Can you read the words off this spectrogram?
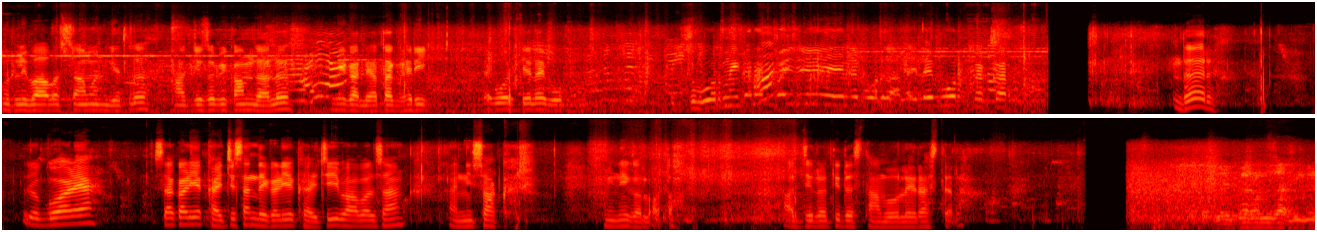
मुरली बाबा सामान घेतलं आजीचं बी काम झालं निघाले आता घरी. लय बोर केलाय बोर बोर नाही करायला पाहिजे. लय बोर झालाय लय बोर बेकार धर. गोळ्या. सकाळी एक खायची संध्याकाळी एक खायची बाबाला सांग. आणि साखर. मी निघालो आता. आजीला तिथंच थांबवलंय रस्त्याला. गरम झाली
